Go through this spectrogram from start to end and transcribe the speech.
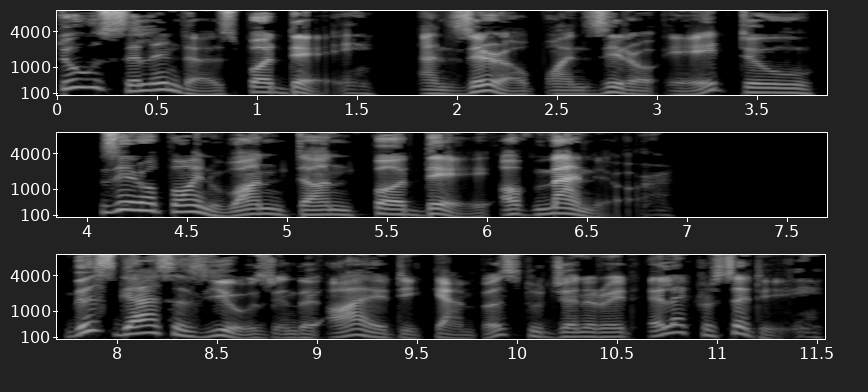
2 cylinders per day and 0.08 to 0.1 ton per day of manure. This gas is used in the IIT campus to generate electricity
